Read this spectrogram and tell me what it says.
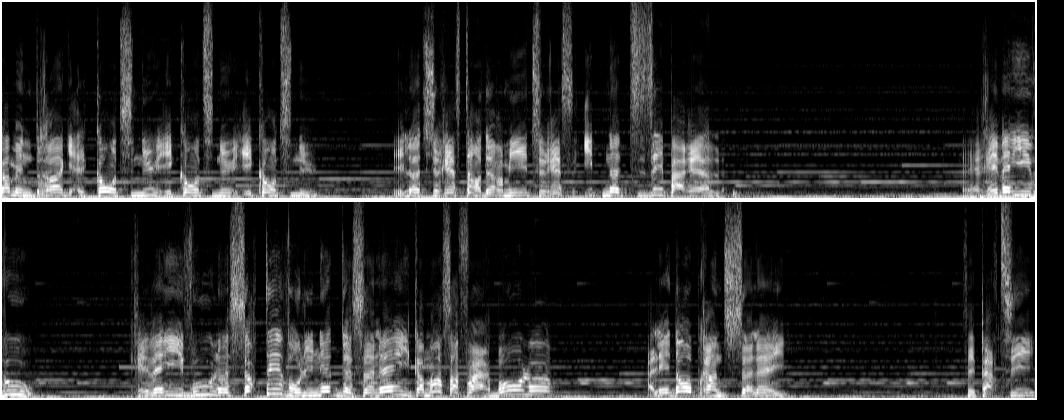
comme une drogue, elle continue et continue et continue. Et là, tu restes endormi, tu restes hypnotisé par elle. Euh, Réveillez-vous! Réveillez-vous, là. Sortez vos lunettes de soleil, il commence à faire beau, là. Allez donc prendre du soleil. C'est parti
